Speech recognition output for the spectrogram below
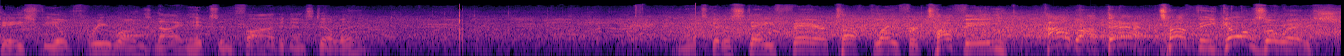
Chase Field. Three runs, nine hits, and five against LA. That's going to stay fair. Tough play for Tuffy. How about that? Tuffy Gosewisch.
